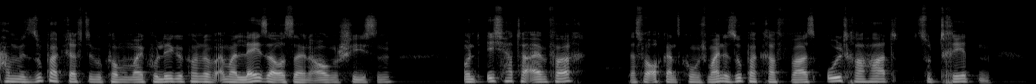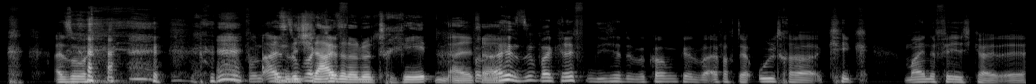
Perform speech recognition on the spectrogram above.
haben wir Superkräfte bekommen und mein Kollege konnte auf einmal Laser aus seinen Augen schießen. Und ich hatte einfach, das war auch ganz komisch, meine Superkraft war es, ultra hart zu treten. Also von allen Also nicht schlagen, Superkräften. sondern nur treten, Von Alter. allen Superkräften, die ich hätte bekommen können, war einfach der Ultra-Kick meine Fähigkeit, ey.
